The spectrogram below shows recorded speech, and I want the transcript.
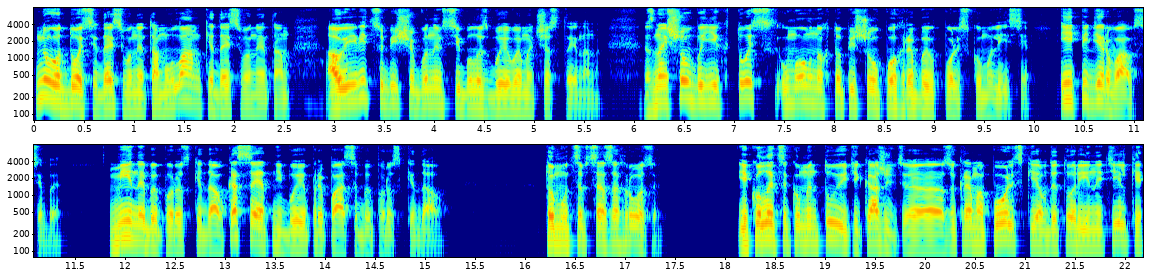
Ну от досі, десь вони там уламки, десь вони там. А уявіть собі, щоб вони всі були з бойовими частинами. Знайшов би їх хтось, умовно, хто пішов по гриби в польському лісі, і підірвався би. Міни би порозкидав, касетні боєприпаси би порозкидав. Тому це все загрози. І коли це коментують і кажуть, е, зокрема, польські аудиторії не тільки,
